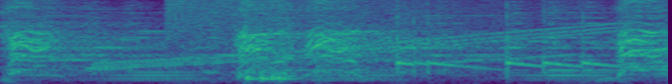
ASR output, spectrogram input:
哈哈哈哈哈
